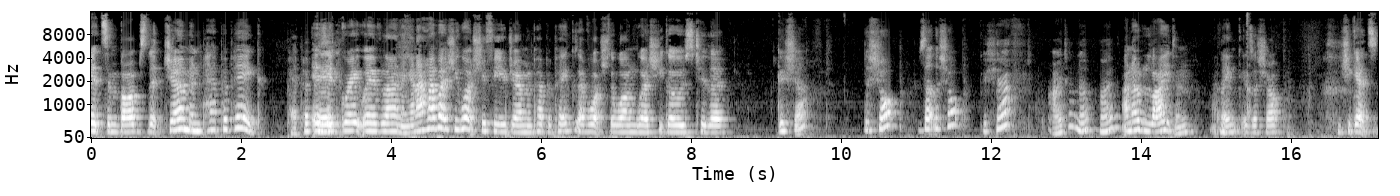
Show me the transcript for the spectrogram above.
bits and bobs, that German Peppa Pig Peppa is a great way of learning. And I have actually watched a few German Peppa Pigs. I've watched the one where she goes to the Geschäft, the shop. Is that the shop? Geschäft? I don't know. I I know Leiden, I think, is a shop. And she gets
